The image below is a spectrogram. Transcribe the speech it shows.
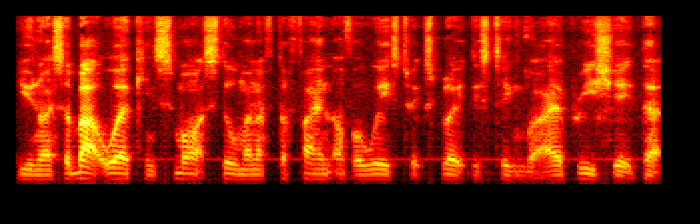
You know, it's about working smart still, man. I have to find other ways to exploit this thing, but I appreciate that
